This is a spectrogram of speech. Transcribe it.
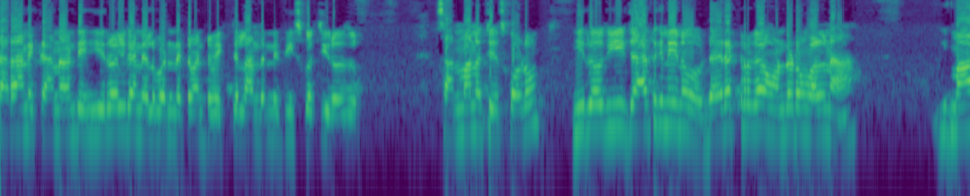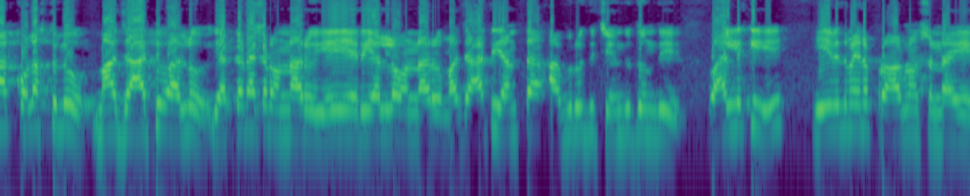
తరానికి కానివ్వండి హీరోలుగా నిలబడినటువంటి వ్యక్తులందరినీ తీసుకొచ్చి ఈరోజు సన్మానం చేసుకోవడం. ఈరోజు ఈ జాతికి నేను డైరెక్టర్గా ఉండడం వలన మా కులస్తులు మా జాతి వాళ్ళు ఎక్కడెక్కడ ఉన్నారు ఏ ఏరియాల్లో ఉన్నారు మా జాతి ఎంత అభివృద్ధి చెందుతుంది వాళ్ళకి ఏ విధమైన ప్రాబ్లమ్స్ ఉన్నాయి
